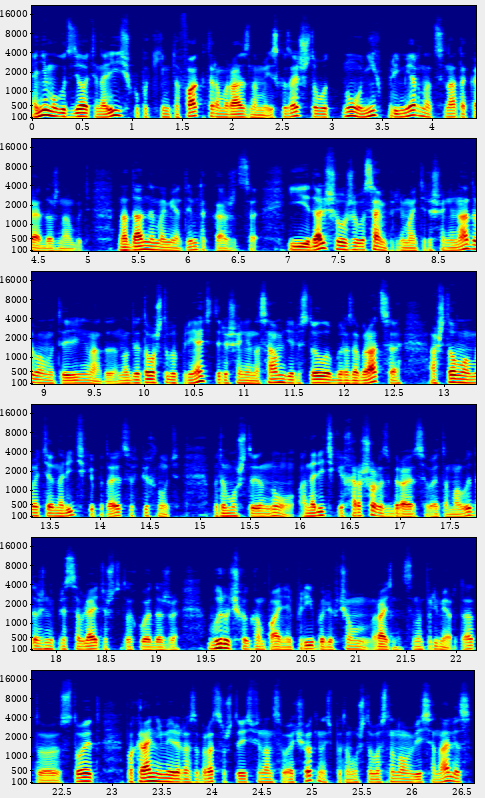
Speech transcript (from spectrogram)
они могут сделать аналитику по каким-то факторам разным и сказать, что вот, ну, у них примерно цена такая должна быть на данный момент, им так кажется. И дальше уже вы сами принимаете решение, надо вам это или не надо. Но для того, чтобы принять это решение, на самом деле стоило бы разобраться, а что вам эти аналитики пытаются впихнуть. Потому что, ну, аналитики хорошо разбираются в этом, а вы даже не представляете, что такое даже выручка компании, прибыль, в чем разница, например, да, то стоит, по крайней мере, разобраться, что есть финансовая отчетность, потому что в основном весь анализ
